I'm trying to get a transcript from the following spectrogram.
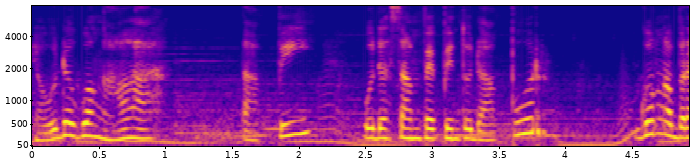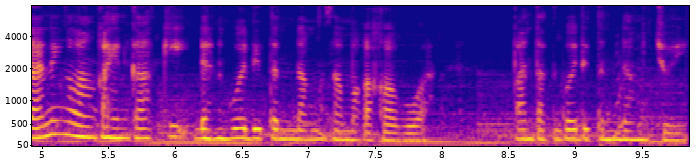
ya udah gue ngalah. Tapi udah sampai pintu dapur gue nggak berani ngelangkahin kaki dan gue ditendang sama kakak gue pantat gue ditendang cuy.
